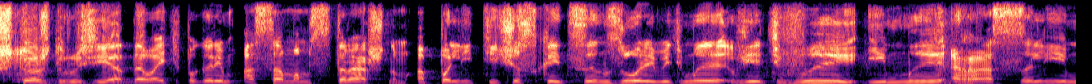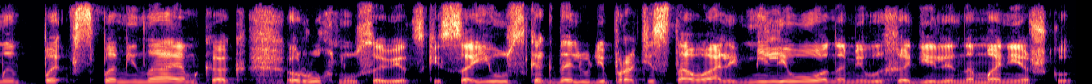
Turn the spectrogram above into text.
Что ж, друзья, давайте поговорим о самом страшном, о политической цензуре. Ведь мы, ведь вы и мы росли, мы вспоминаем, как рухнул Советский Союз, когда люди протестовали, миллионами выходили на манежку,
